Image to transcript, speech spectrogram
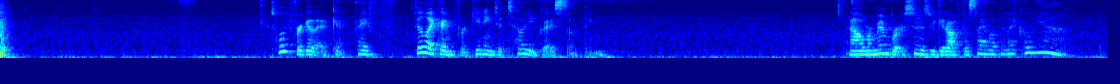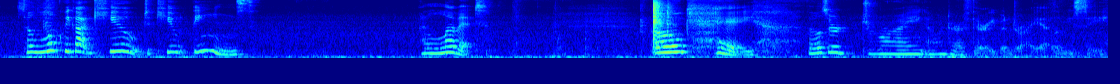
I totally forget that. I feel like I'm forgetting to tell you guys something. And I'll remember as soon as we get off the side, I'll be like, oh yeah. So look, we got cute, cute things. I love it. Okay, those are drying. I wonder if they're even dry yet. Let me see.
